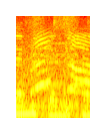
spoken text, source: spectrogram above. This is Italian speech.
depressa.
